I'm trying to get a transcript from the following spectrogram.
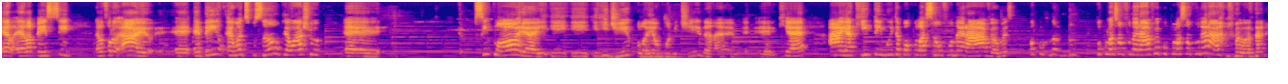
ela, ela pensa assim, ela falou, ah, é, é, bem, é uma discussão que eu acho é, simplória e, e, e, ridícula em alguma medida, né? É, é, que é, ai, ah, aqui tem muita população vulnerável, mas população vulnerável é população vulnerável, né?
